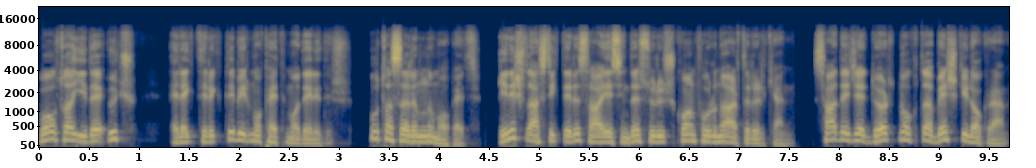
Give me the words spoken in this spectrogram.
Volta ID3, elektrikli bir moped modelidir. Bu tasarımlı moped, geniş lastikleri sayesinde sürüş konforunu artırırken, sadece 4.5 kilogram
